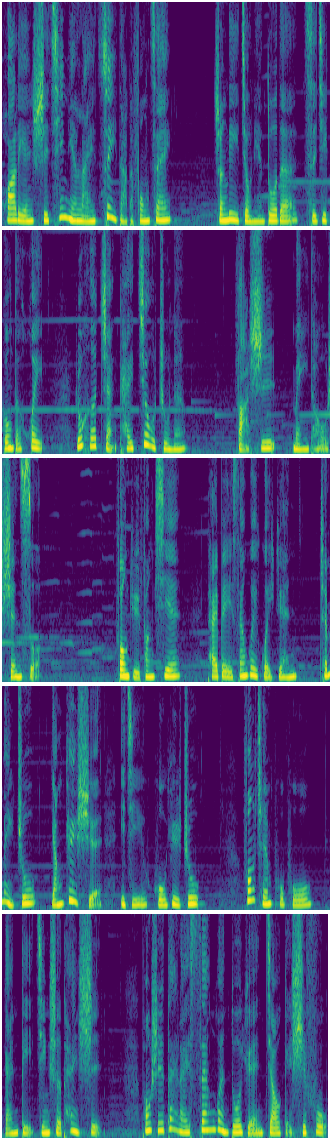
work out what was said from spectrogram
花莲十七年来最大的风灾，成立九年多的慈济功德会如何展开救助呢？法师眉头深锁。风雨方歇，台北三位委员陈美珠、杨玉雪以及胡玉珠，风尘仆仆赶抵金舍探视，同时带来三万多元交给师父。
